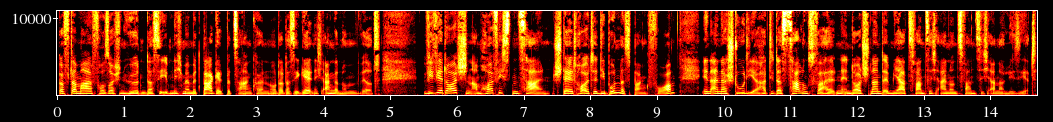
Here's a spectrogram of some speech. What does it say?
öfter mal vor solchen Hürden, dass sie eben nicht mehr mit Bargeld bezahlen können oder dass ihr Geld nicht angenommen wird. Wie wir Deutschen am häufigsten zahlen, stellt heute die Bundesbank vor. In einer Studie hat die das Zahlungsverhalten in Deutschland im Jahr 2021 analysiert.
